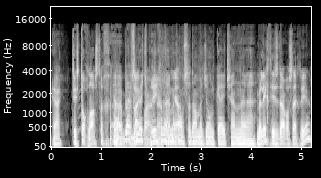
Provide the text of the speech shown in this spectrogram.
Ja, het is toch lastig. Ja, eh, het blijft een beetje priegelen hè, met Ja. Amsterdam, met John Cage. En, eh, Wellicht is het daar wel slecht weer.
